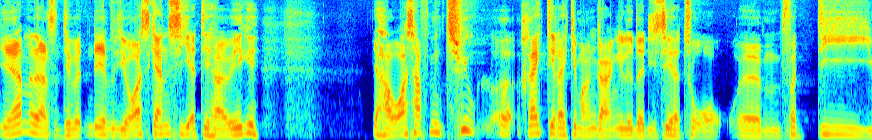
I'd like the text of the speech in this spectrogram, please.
Ja, men altså, det, vil- jeg vil jo også gerne sige, at det har jo ikke... Jeg har jo også haft min tvivl øh, rigtig, rigtig mange gange i løbet af de her to år. Øhm, fordi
